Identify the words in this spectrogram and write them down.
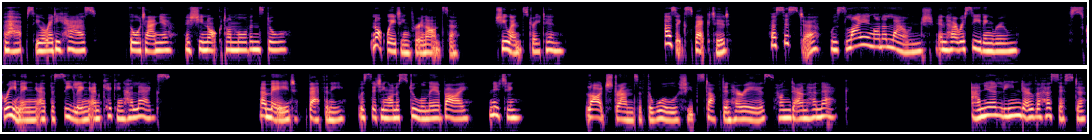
Perhaps he already has, thought Anya as she knocked on Morven's door. Not waiting for an answer, she went straight in. As expected, her sister was lying on a lounge in her receiving room, screaming at the ceiling and kicking her legs. Her maid, Bethany, was sitting on a stool nearby, knitting. Large strands of the wool she'd stuffed in her ears hung down her neck. Anya leaned over her sister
